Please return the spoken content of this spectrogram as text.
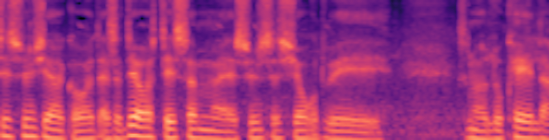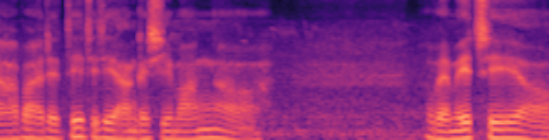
Det synes jeg er godt. Altså, det er også det, som jeg synes er sjovt ved sådan noget lokalt arbejde. Det er det der engagement og at være med til at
